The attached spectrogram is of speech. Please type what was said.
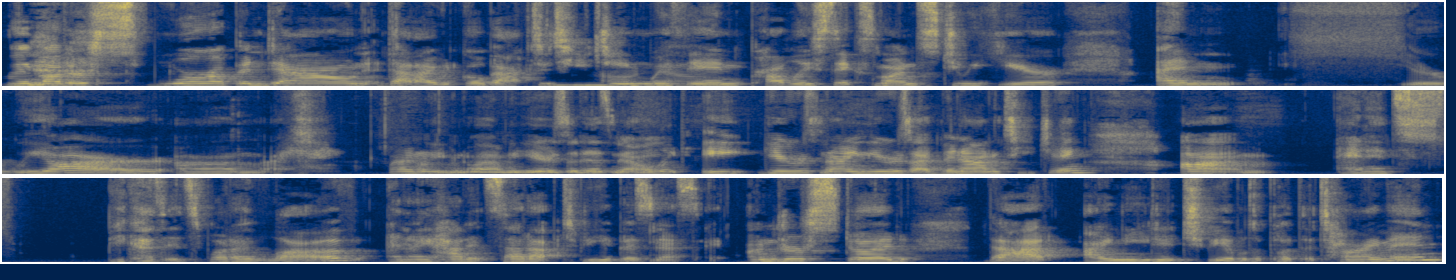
my mother swore up and down that I would go back to teaching oh, no. within probably six months to a year. And here we are. Um, I, I, don't even know how many years it is now, like eight years, nine years I've been out of teaching. Um, and it's because it's what I love and I had it set up to be a business. I understood that I needed to be able to put the time in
